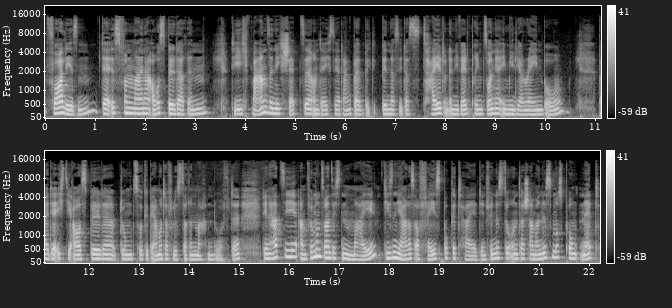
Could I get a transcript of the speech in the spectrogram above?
vorlesen. Der ist von meiner Ausbilderin, die ich wahnsinnig schätze und der ich sehr dankbar bin, dass sie das teilt und in die Welt bringt. Sonja Emilia Rainbow, bei der ich die Ausbildung zur Gebärmutterflüsterin machen durfte. Den hat sie am 25. Mai diesen Jahres auf Facebook geteilt. Den findest du unter schamanismus.net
